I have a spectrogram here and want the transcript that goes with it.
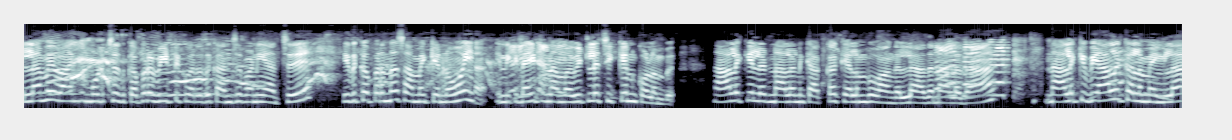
எல்லாமே வாங்கி முடிச்சதுக்கப்புறம் வீட்டுக்கு வர்றதுக்கு அஞ்சு மணி ஆச்சு. இதுக்கப்புறம் தான் சமைக்கணும். இன்னைக்கு நைட்டு நம்ம வீட்டில் சிக்கன் குழம்பு. நாளைக்கு இல்லை நாளைக்கு அக்கா கிளம்புவாங்கல்ல அதனால தான் நாளைக்கு வியாழக்கிழமைங்களா?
